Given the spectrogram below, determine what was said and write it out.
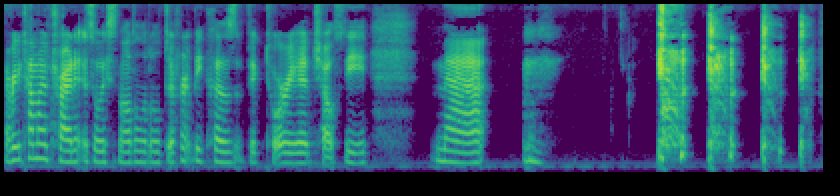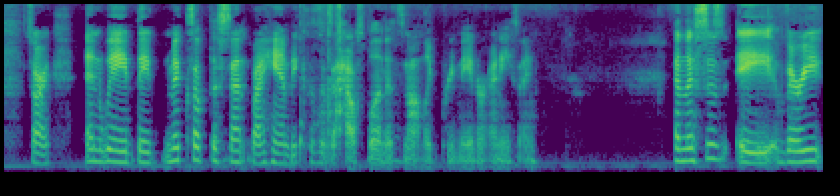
every time I've tried it, it's always smelled a little different because Victoria, Chelsea, Matt, sorry, and Wade, they mix up the scent by hand because it's a house blend. It's not like pre-made or anything. And this is a very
